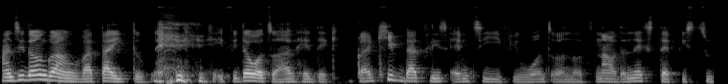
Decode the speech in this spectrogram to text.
And you don't go and over tie it if you don't want to have headache you can keep that place empty if you want or not. Now the next step is to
